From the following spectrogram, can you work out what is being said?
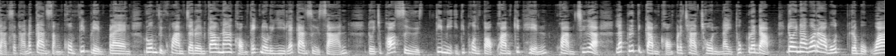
จากสถานการณ์สังคมที่เปลี่ยนแปลง รวมถึงความเจริญก้าวหน้าของเทคโนโลยีและการสื่อสาร โดยเฉพาะสื่อที่มีอิทธิพลต่อความคิดเห็น ความเชื่อ และพฤติกรรมของประชาชนในทุกระดับ โดยนายวราวุธระบุว่า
